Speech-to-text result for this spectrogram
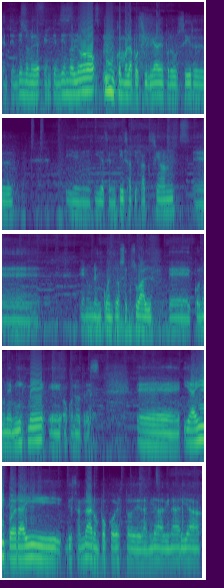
entendiéndolo, entendiéndolo como la posibilidad de producir y, de sentir satisfacción eh, en un encuentro sexual eh, con un emisme eh, o con otros. y ahí por ahí desandar un poco esto de la mirada binaria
